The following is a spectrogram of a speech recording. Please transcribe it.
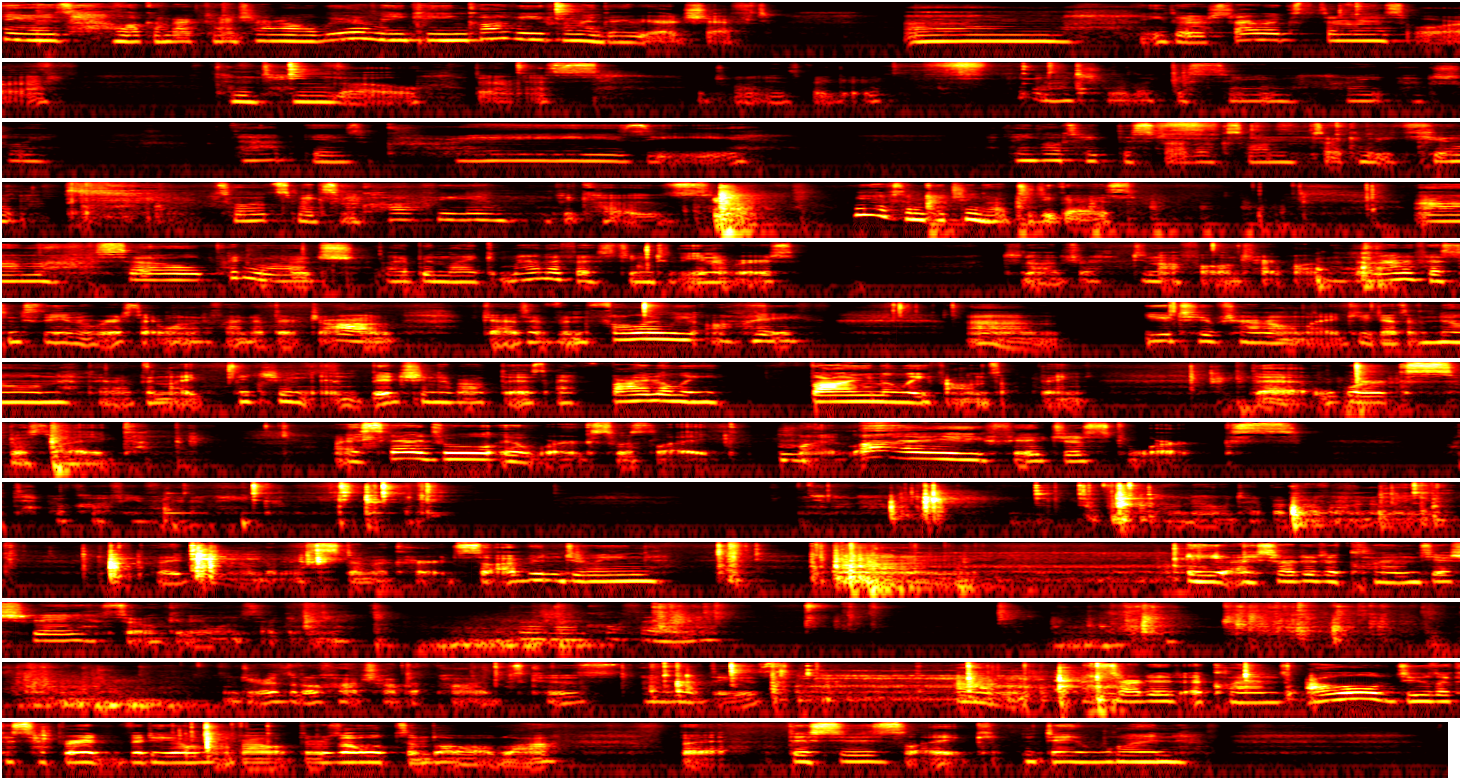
Hey guys, welcome back to my channel. We are making coffee for my graveyard shift. Um, either Starbucks thermos or Contigo thermos. Which one is bigger? Actually like the same height actually. That is crazy. I think I'll take the Starbucks one so I can be cute. So let's make some coffee because we have some catching up to do guys. Um, so pretty much I've been like manifesting to the universe. Do not do not fall on tripod. Been manifesting to the universe I wanted to find out their job. You guys have been following me on my um YouTube channel. Like you guys have known that I've been like bitching and bitching about this. I finally, finally found something that works with like my schedule. It works with like my life. It just works type of coffee am I gonna make? I don't know. I don't know what type of coffee I'm gonna make. But I do know that my stomach hurts. So I've been doing um a I started a cleanse yesterday. So give me one second. Where's my coffee? They're little hot chocolate pods because I love these um i started a cleanse. I will do like a separate video about the results and blah blah blah. But this is like day one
